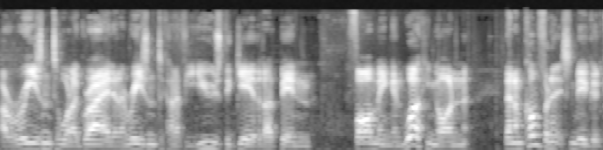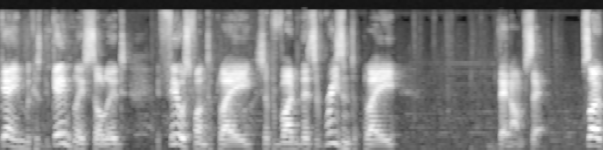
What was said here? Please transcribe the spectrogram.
a reason to want to grind and a reason to kind of use the gear that I've been farming and working on, then I'm confident it's going to be a good game because the gameplay's solid, it feels fun to play, so provided there's a reason to play, then I'm set. So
